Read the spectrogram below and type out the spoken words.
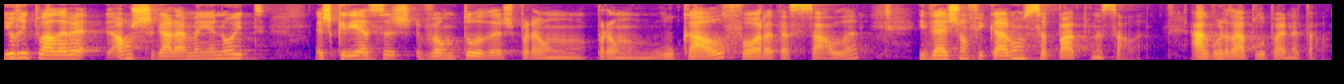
E o ritual era, ao chegar à meia-noite, as crianças vão todas para um, para um local fora da sala e deixam ficar um sapato na sala a aguardar pelo Pai Natal.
